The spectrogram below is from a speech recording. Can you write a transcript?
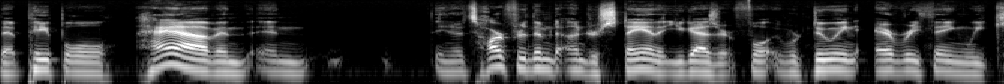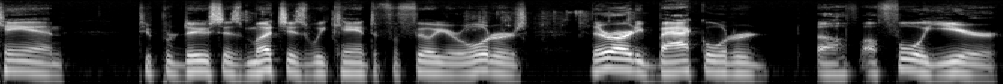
that people have, and and you know it's hard for them to understand that you guys are at full. We're doing everything we can to produce as much as we can to fulfill your orders. They're already back ordered a, a full year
